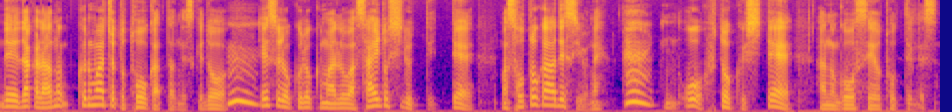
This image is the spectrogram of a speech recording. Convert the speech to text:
でだからあの車はちょっと遠かったんですけど、うん、S660 はサイドシルって言って、まあ、外側ですよね、はい、を太くしてあの合成を取ってるんです。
